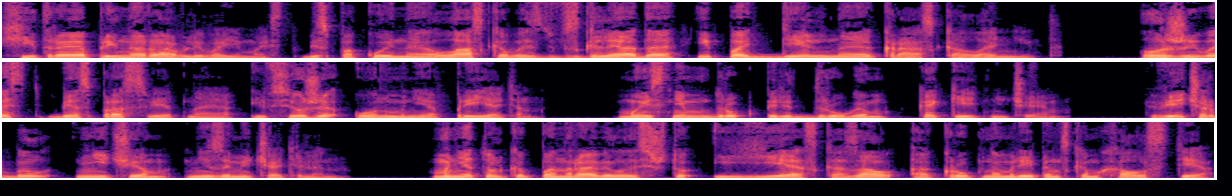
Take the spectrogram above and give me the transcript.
хитрая приноравливаемость, беспокойная ласковость взгляда и поддельная краска ланит. Лживость беспросветная, и все же он мне приятен. Мы с ним друг перед другом кокетничаем. Вечер был ничем не замечателен. Мне только понравилось, что Ие сказал о крупном репинском холсте.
